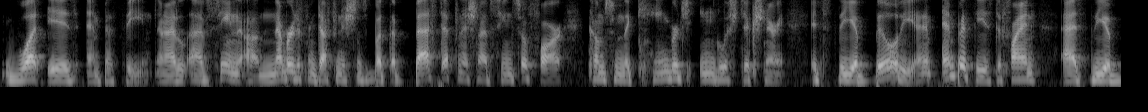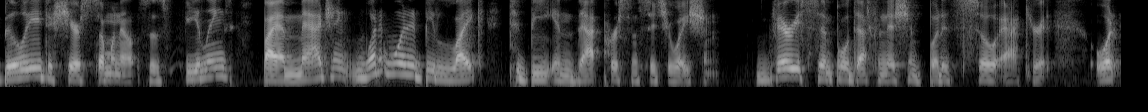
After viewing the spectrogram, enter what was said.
what is empathy, and I, I've seen a number of different definitions, but the best definition I've seen so far comes from the Cambridge English Dictionary. It's the ability, empathy is defined as the ability to share someone else's feelings by imagining what it would it be like to be in that person's situation. Very simple definition, but it's so accurate. What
